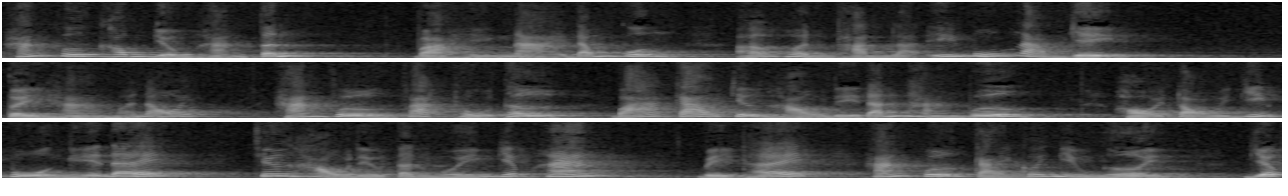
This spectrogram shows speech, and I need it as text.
Hán Vương không dùng hạng tính? Và hiện nay đóng quân ở Huỳnh Thành là ý muốn làm gì? Tùy Hà mới nói, Hán Vương phát thủ thư, bá cáo chư hầu đi đánh Hạng Vương. Hỏi tội giết vua nghĩa đế Chư hầu đều tình nguyện giúp Hán. Vì thế, Hán Vương cậy có nhiều người, Giúp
